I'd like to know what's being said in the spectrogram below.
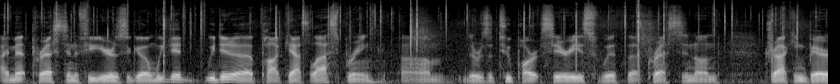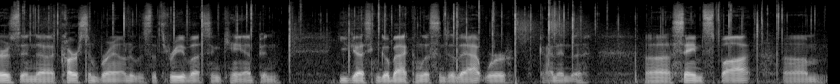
I met Preston a few years ago, and we did we did a podcast last spring. Um, there was a two-part series with uh, Preston on tracking bears and uh, Carson Brown. It was the three of us in camp, and you guys can go back and listen to that. We're kind of in the uh, same spot, um,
